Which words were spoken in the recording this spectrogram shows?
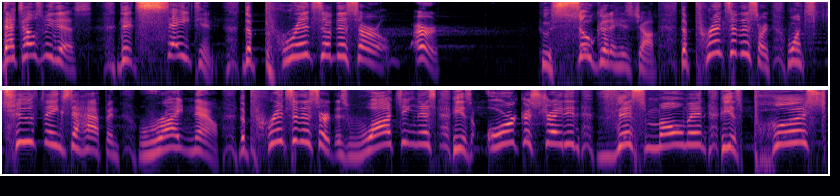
That tells me this that Satan, the prince of this earth, who is so good at his job. The prince of this earth wants two things to happen right now. The prince of this earth is watching this, he has orchestrated this moment, he has pushed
